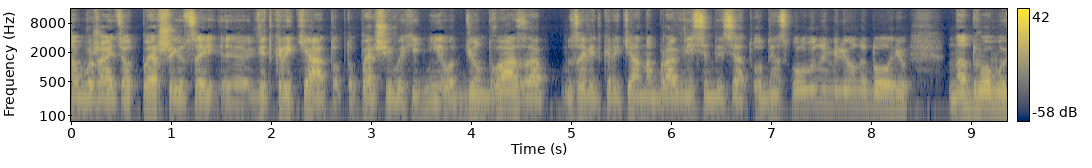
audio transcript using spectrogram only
там вважається, от перший оцей е, відкриття, тобто перші вихідні, от Дюн 2 за, за відкриття набрав 81,5 мільйони доларів. На другому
